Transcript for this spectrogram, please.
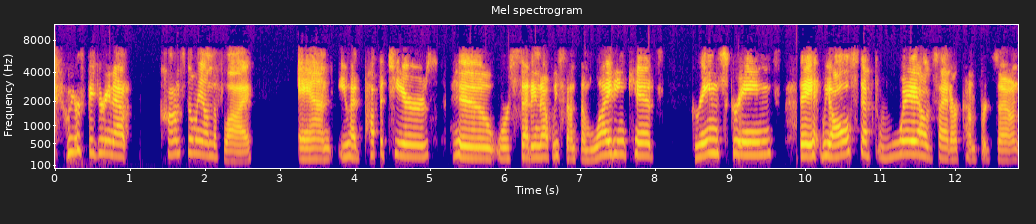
we were figuring out constantly on the fly. And you had puppeteers who were setting up. We sent them lighting kits, green screens. They we all stepped way outside our comfort zone.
